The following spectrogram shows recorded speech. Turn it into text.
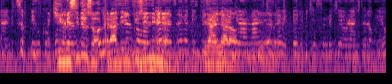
Yani bir tıp, bir hukuk. Ve girmesi de zor. girmesi Herhalde de ilk zor. 150 bine Evet, evet ilk 150 girenler bine girenler. gidiyor, kes- evet. evet. belli bir kesimdeki öğrenciler alınıyor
